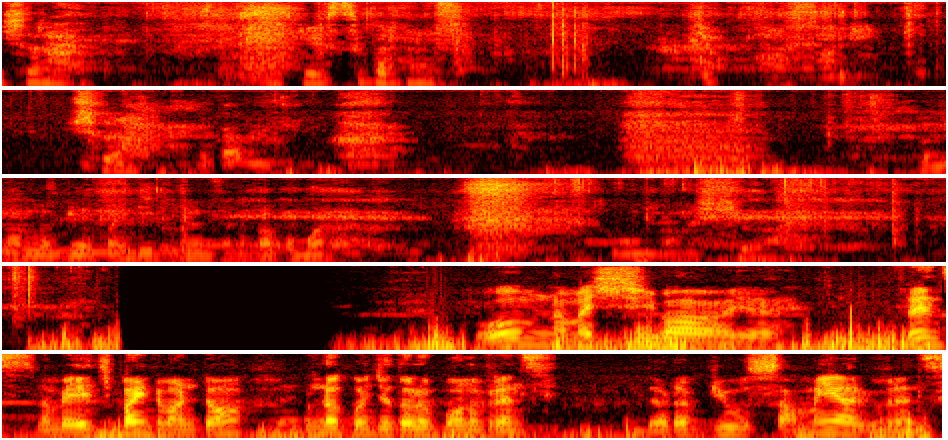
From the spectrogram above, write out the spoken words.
ஈஸ்வரா. ஓகே சூப்பர் ஃப்ரெண்ட்ஸ் ஈஸ்வரா. நல்ல வியூ பாயிண்ட் இருக்கு ஃப்ரெண்ட்ஸ் பார்ப்போமா? ஓம் நம சிவாய. ஃப்ரெண்ட்ஸ் நம்ம ஹெச் பாயிண்ட் வந்துட்டோம். இன்னும் கொஞ்சம் தொலைவு போகணும் ஃப்ரெண்ட்ஸ் இதோட வியூ செம்மையாக இருக்குது ஃப்ரெண்ட்ஸ்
